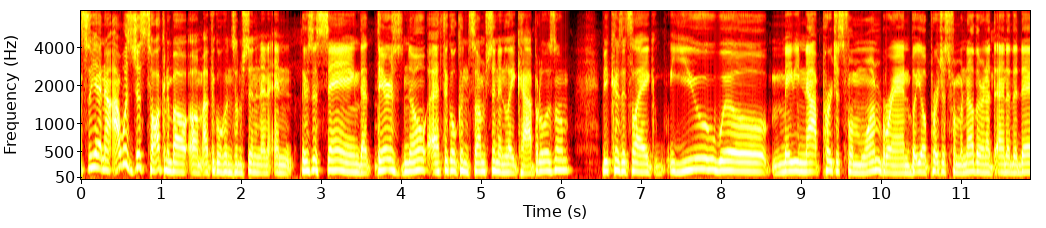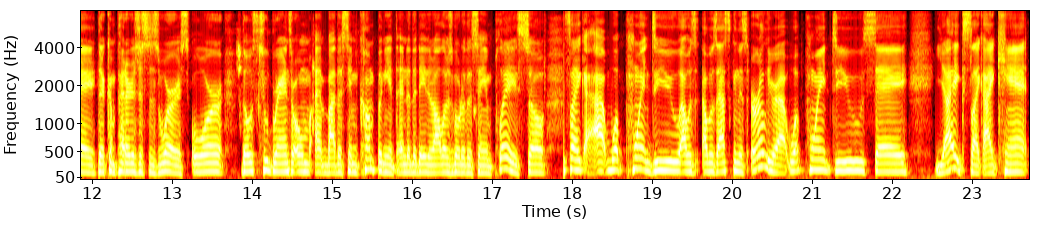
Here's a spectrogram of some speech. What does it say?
So yeah, now I was just talking about um, ethical consumption, and, and there's a saying that there's no ethical consumption in late capitalism because it's like you will maybe not purchase from one brand, but you'll purchase from another, and at the end of the day, their competitor's just as worse. Or those two brands are owned by the same company. At the end of the day, the dollars go to the same place. So it's like, at what point do you? I was I was asking this earlier. At what point do you say, "Yikes!" Like I can't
